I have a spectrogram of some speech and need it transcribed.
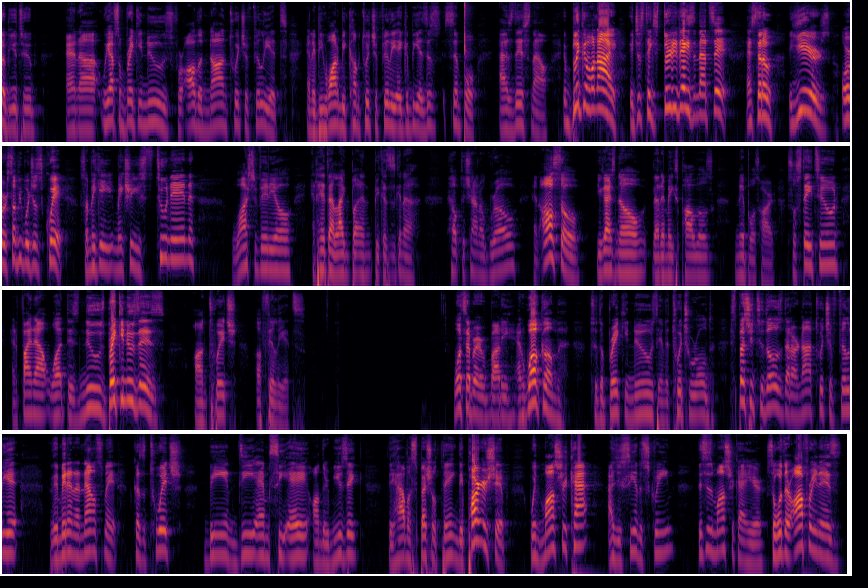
What's up, YouTube? And uh, we have some breaking news for all the non-Twitch affiliates. And if you want to become Twitch affiliate, it could be as simple as this now. In blink of an eye, it just takes 30 days and that's it. Instead of years, or some people just quit. So make it, make sure you tune in, watch the video, and hit that like button because it's gonna help the channel grow. And also, you guys know that it makes Pablo's nipples hard. So stay tuned and find out what this news, breaking news is on Twitch affiliates. What's up, everybody, and welcome to the breaking news in the Twitch world, especially to those that are not Twitch affiliate. They made an announcement because of Twitch being DMCA on their music. They have a special thing. They partnership with Monstercat, as you see on the screen. This is Monstercat here. So what they're offering is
